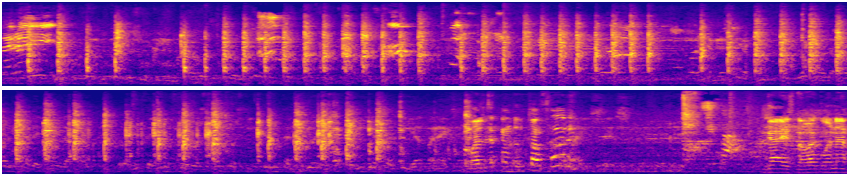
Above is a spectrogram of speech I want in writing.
O Guys, now I'm gonna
